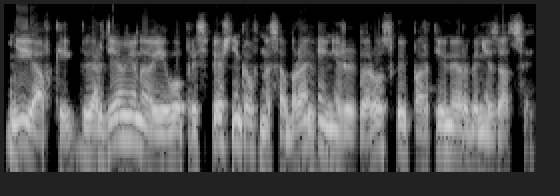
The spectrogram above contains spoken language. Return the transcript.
неявки Гордемина и его приспешников на собрание Нижегородской партийной организации.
